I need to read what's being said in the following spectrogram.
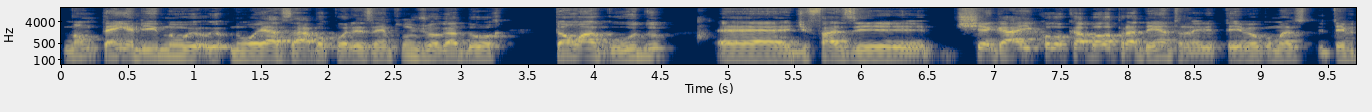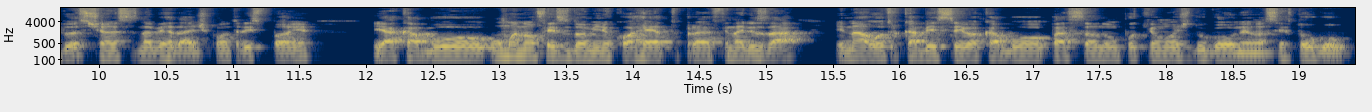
não tem ali no, no Oyazabal, por exemplo, um jogador tão agudo é, de fazer chegar e colocar a bola para dentro. Né? Ele teve algumas, ele teve duas chances, na verdade, contra a Espanha e acabou uma não fez o domínio correto para finalizar e na outra o cabeceio acabou passando um pouquinho longe do gol, né? Não acertou o gol.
